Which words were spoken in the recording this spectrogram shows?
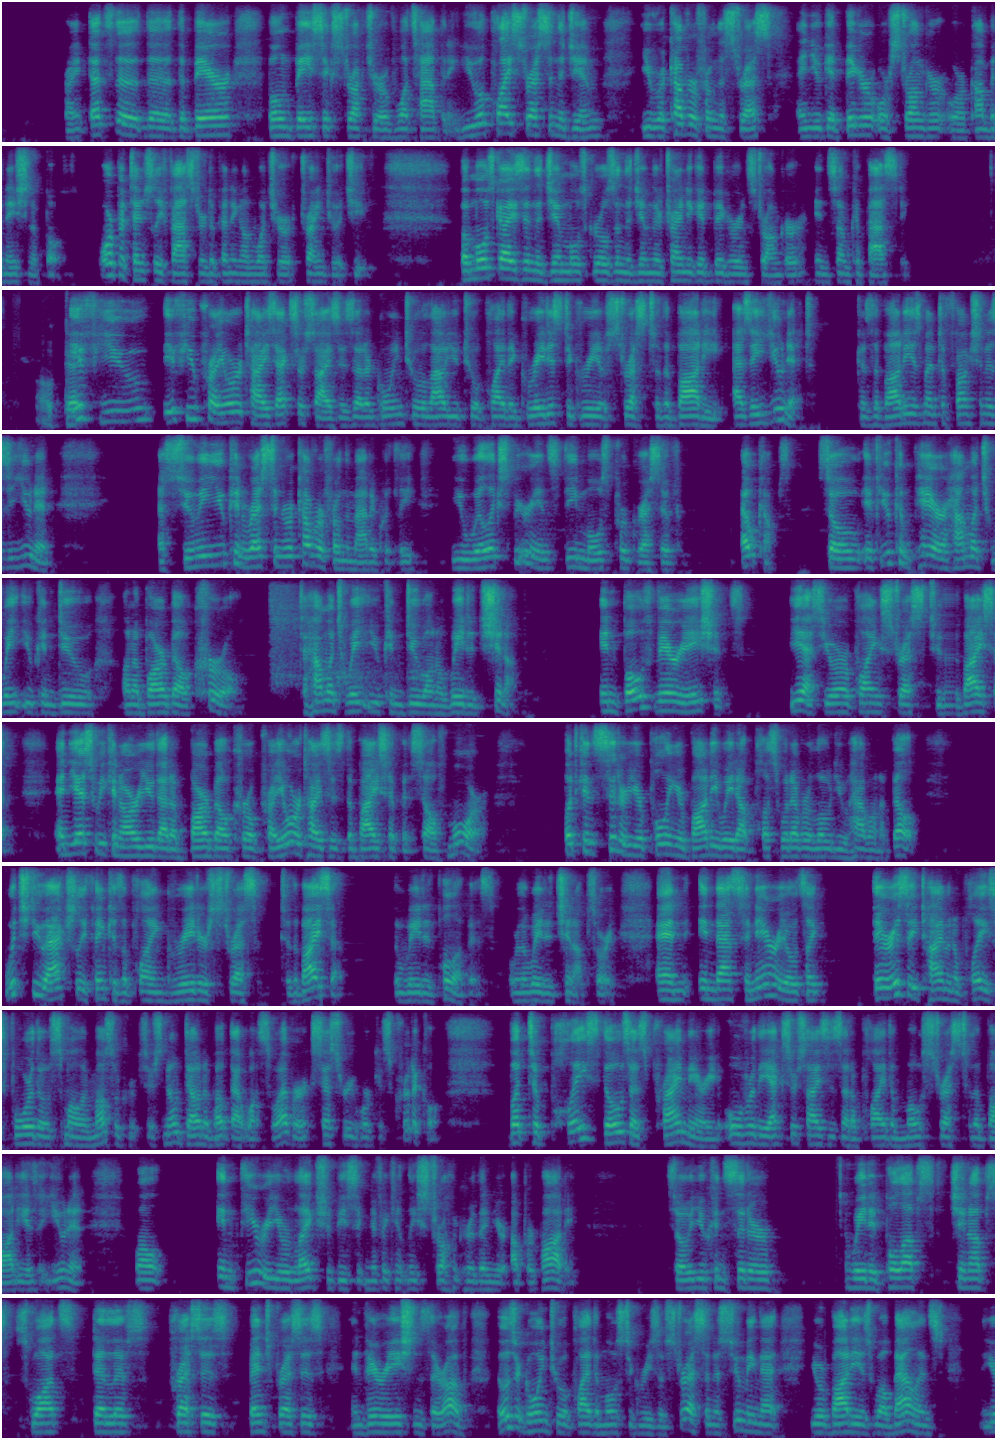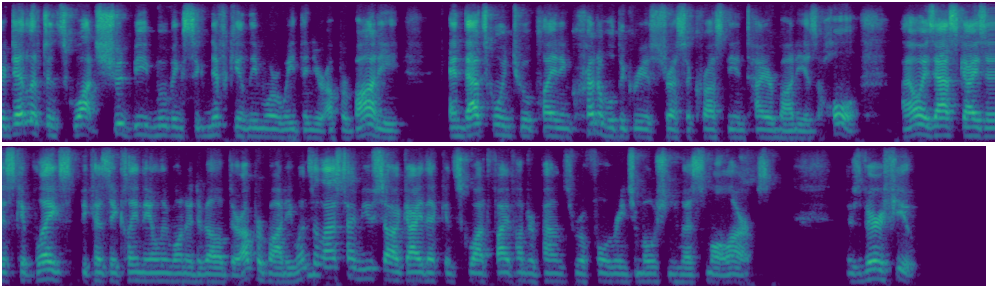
right? That's the the the bare bone basic structure of what's happening. You apply stress in the gym, you recover from the stress, and you get bigger or stronger or a combination of both, or potentially faster depending on what you're trying to achieve. But most guys in the gym, most girls in the gym, they're trying to get bigger and stronger in some capacity. Okay. If you if you prioritize exercises that are going to allow you to apply the greatest degree of stress to the body as a unit, because the body is meant to function as a unit, assuming you can rest and recover from them adequately, you will experience the most progressive outcomes. So if you compare how much weight you can do on a barbell curl to how much weight you can do on a weighted chin up, in both variations, yes, you are applying stress to the bicep. And yes, we can argue that a barbell curl prioritizes the bicep itself more. But consider you're pulling your body weight up plus whatever load you have on a belt. Which do you actually think is applying greater stress to the bicep? The weighted pull up is, or the weighted chin up, sorry. And in that scenario, it's like there is a time and a place for those smaller muscle groups. There's no doubt about that whatsoever. Accessory work is critical. But to place those as primary over the exercises that apply the most stress to the body as a unit, well, in theory, your legs should be significantly stronger than your upper body. So you consider weighted pull ups, chin ups, squats, deadlifts, presses, bench presses, and variations thereof. Those are going to apply the most degrees of stress. And assuming that your body is well balanced, your deadlift and squat should be moving significantly more weight than your upper body and that's going to apply an incredible degree of stress across the entire body as a whole. I always ask guys that skip legs because they claim they only want to develop their upper body. When's the last time you saw a guy that can squat 500 pounds through a full range of motion who has small arms? There's very few,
